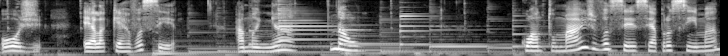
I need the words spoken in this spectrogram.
Hoje ela quer você. Amanhã, não. Quanto mais você se aproxima,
